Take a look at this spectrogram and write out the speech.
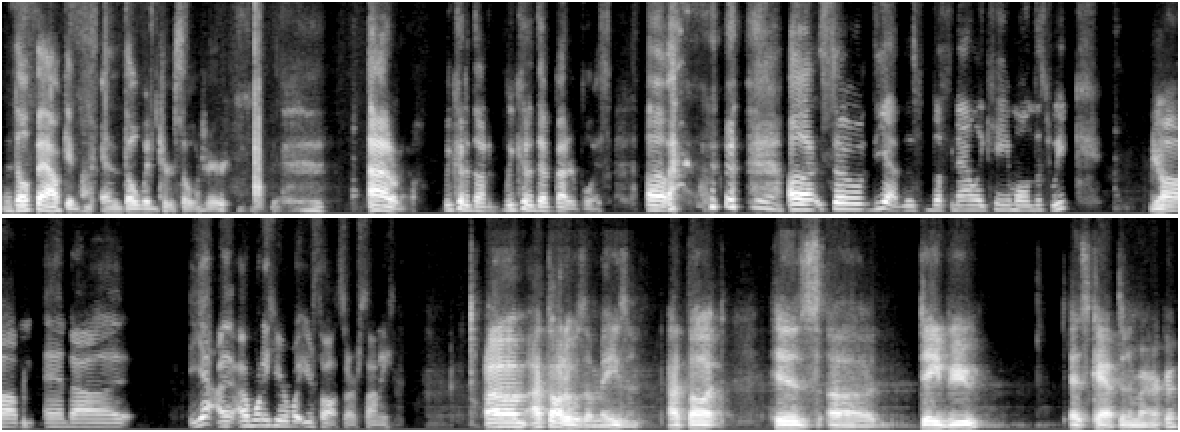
The Falcon and the Winter Soldier. I don't know. We could have done we could have done better, boys. Uh, uh, so yeah, this, the finale came on this week. Yep. Um, and uh, yeah, I, I want to hear what your thoughts are, Sonny. Um, I thought it was amazing. I thought his uh debut as Captain America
